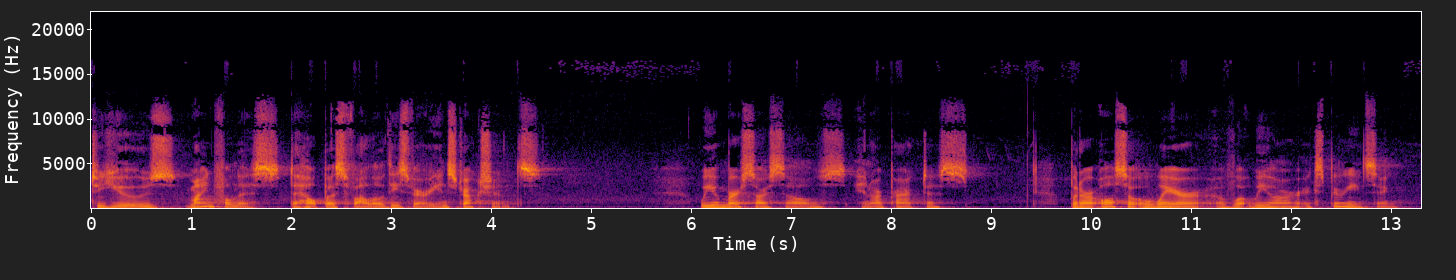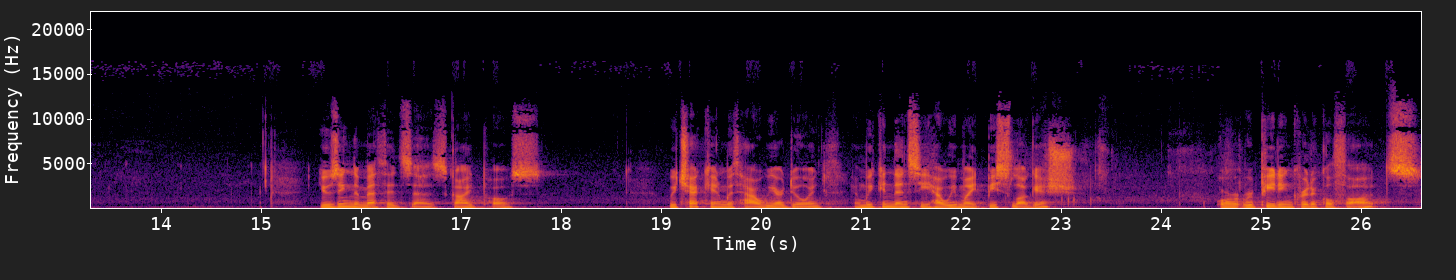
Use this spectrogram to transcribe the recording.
to use mindfulness to help us follow these very instructions. We immerse ourselves in our practice, but are also aware of what we are experiencing. Using the methods as guideposts, we check in with how we are doing, and we can then see how we might be sluggish or repeating critical thoughts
